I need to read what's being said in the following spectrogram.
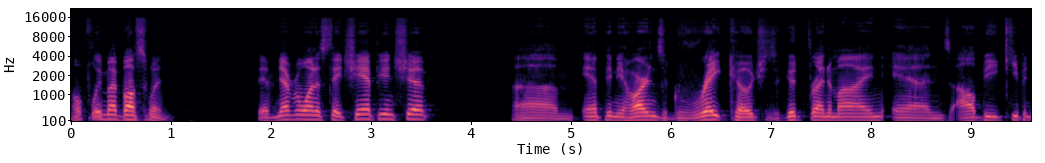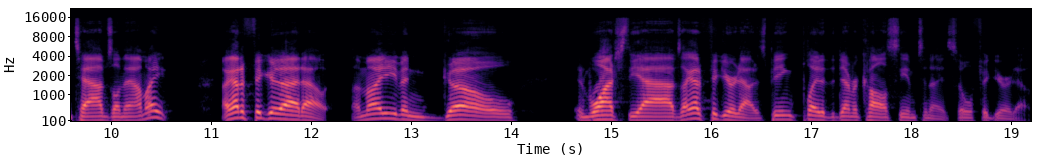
hopefully my Buffs win. They have never won a state championship. Um, Anthony Harden's a great coach. He's a good friend of mine, and I'll be keeping tabs on that. I might, I got to figure that out. I might even go and watch the Avs. I got to figure it out. It's being played at the Denver Coliseum tonight, so we'll figure it out.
